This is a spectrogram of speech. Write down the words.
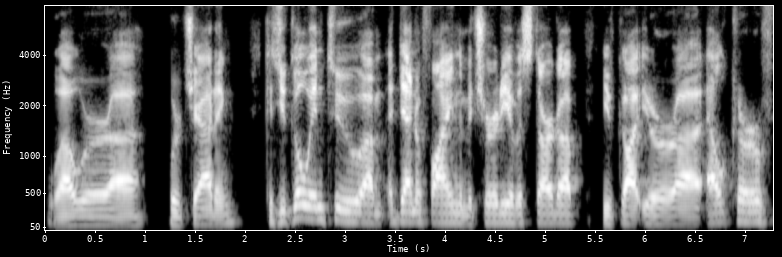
while we're uh, we're chatting because you go into um, identifying the maturity of a startup. You've got your uh, L curve,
